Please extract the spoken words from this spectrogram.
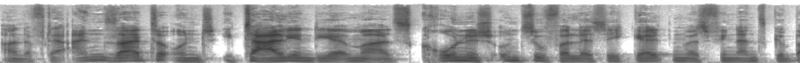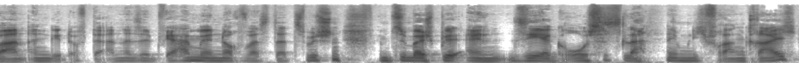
auf der einen Seite und Italien, die ja immer als chronisch unzuverlässig gelten, was Finanzgebaren angeht, auf der anderen Seite. Wir haben ja noch was dazwischen. Wir haben zum Beispiel ein sehr großes Land, nämlich Frankreich,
